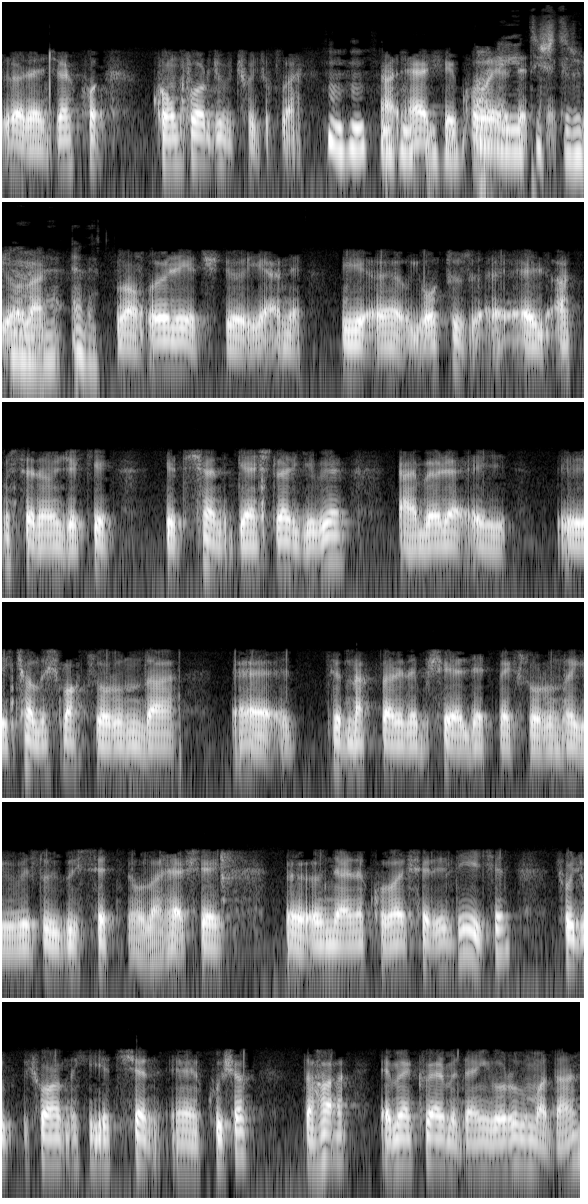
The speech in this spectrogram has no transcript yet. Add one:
e, öğrenciler ko- konforcu bir çocuklar. Hı hı Yani hı her şeyi kolay Öyle istiyorlar. öyle, Evet. Öyle yetiştiriyor yani bir, e, 30 el- 60 sene önceki yetişen gençler gibi yani böyle e, e, çalışmak zorunda e, tırnaklarıyla bir şey elde etmek zorunda gibi bir duygu hissetmiyorlar. Her şey e, önlerine kolay serildiği için çocuk şu andaki yetişen e, kuşak daha emek vermeden, yorulmadan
